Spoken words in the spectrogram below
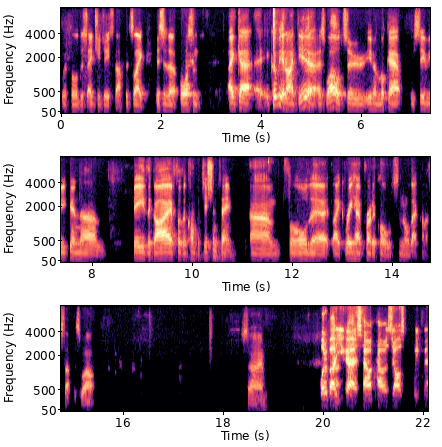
with all this ATG stuff, it's like this is an awesome. Like uh, it could be an idea as well to even look at. You see if you can um, be the guy for the competition team um, for all the like rehab protocols and all that kind of stuff as well. So what about you guys how, how has y'all's week been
